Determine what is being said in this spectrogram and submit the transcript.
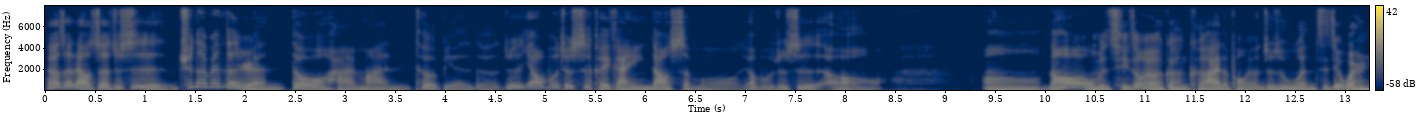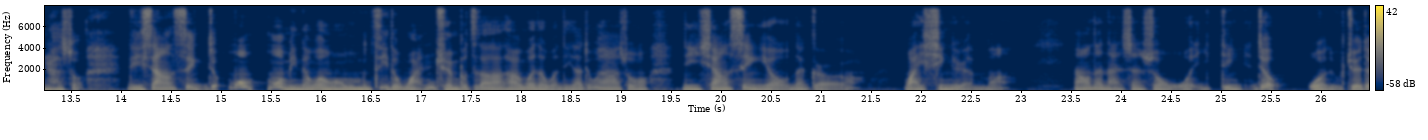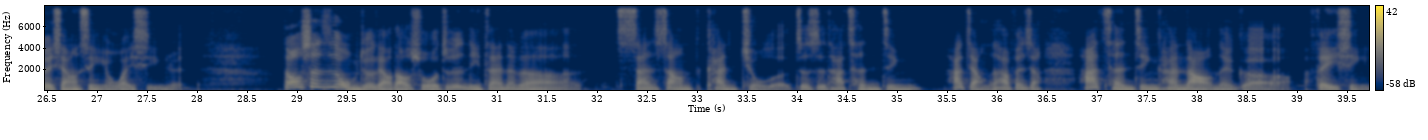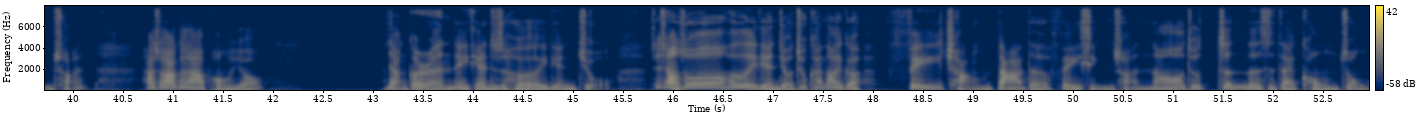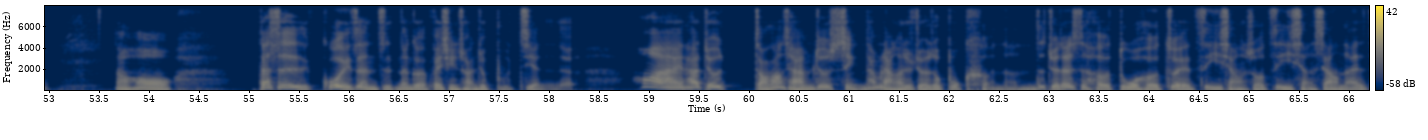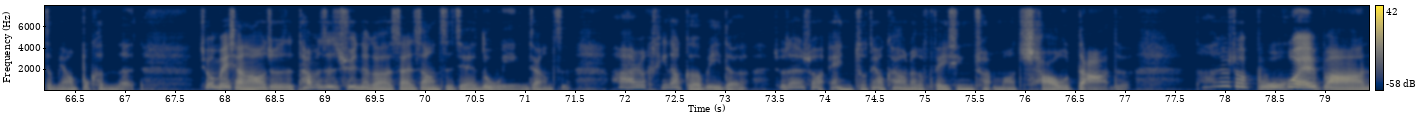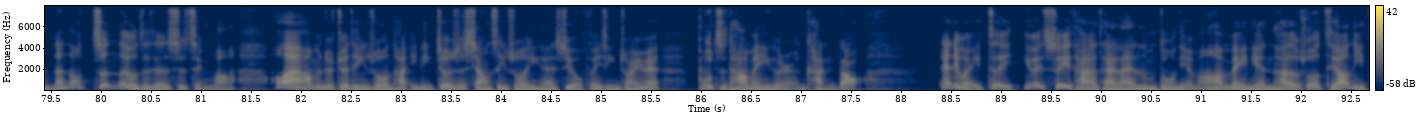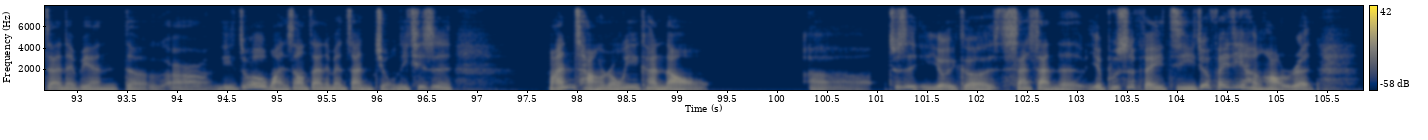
聊着聊着，就是去那边的人都还蛮特别的，就是要不就是可以感应到什么，要不就是哦。嗯，然后我们其中有一个很可爱的朋友，就是问，直接问人家说：“你相信？”就莫莫名的问我，我们自己都完全不知道他会问的问题，他就问他说：“你相信有那个外星人吗？”然后那男生说：“我一定，就我绝对相信有外星人。”然后甚至我们就聊到说，就是你在那个山上看久了，就是他曾经他讲的，他分享他曾经看到那个。飞行船，他说他跟他朋友两个人那天就是喝了一点酒，就想说喝了一点酒，就看到一个非常大的飞行船，然后就真的是在空中，然后但是过一阵子那个飞行船就不见了。后来他就早上起来，他们就信，他们两个就觉得说不可能，这绝对是喝多喝醉，自己想说自己想象的还是怎么样，不可能。就没想到，就是他们是去那个山上直接露营这样子，后来就听到隔壁的就在说：“哎、你昨天有看到那个飞行船吗？超大的。”然后就说：“不会吧？难道真的有这件事情吗？”后来他们就决定说，他一定就是相信说应该是有飞行船，因为不止他们一个人看到。Anyway，这因为所以他才来那么多年嘛。他每年他就说，只要你在那边的呃，你如果晚上在那边站久，你其实。蛮常容易看到，呃，就是有一个闪闪的，也不是飞机，就飞机很好认，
